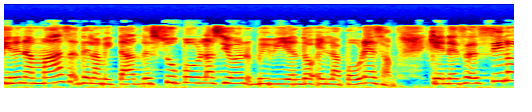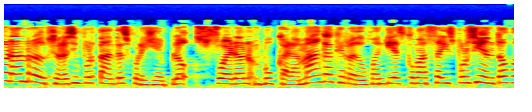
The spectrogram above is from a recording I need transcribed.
tienen a más de la mitad de su población viviendo en la pobreza. Quienes sí logran reducciones importantes, por ejemplo, fueron Bucaramanga, que redujo en 10,6%,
